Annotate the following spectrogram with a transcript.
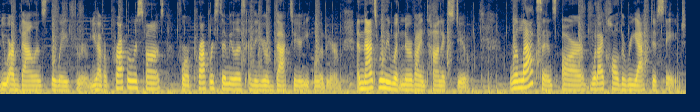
you are balanced the way through. You have a proper response for a proper stimulus, and then you're back to your equilibrium. And that's really what Nervine tonics do. Relaxants are what I call the reactive stage.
